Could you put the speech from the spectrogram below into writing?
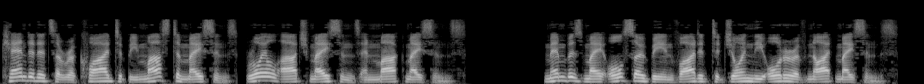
Candidates are required to be Master Masons, Royal Arch Masons and Mark Masons. Members may also be invited to join the Order of Knight Masons.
